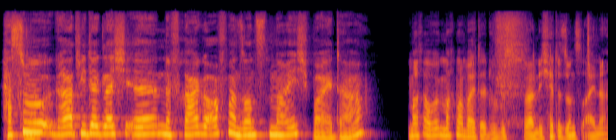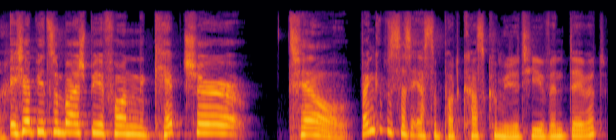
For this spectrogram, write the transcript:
Hast du ja. gerade wieder gleich äh, eine Frage offen? Ansonsten mache ich weiter. Mach, mach mal weiter, du bist dran. Ich hätte sonst eine. Ich habe hier zum Beispiel von Capture Tell. Wann gibt es das erste Podcast-Community-Event, David?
